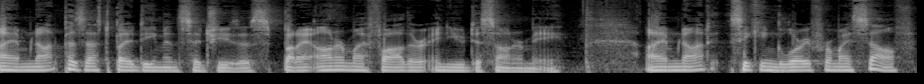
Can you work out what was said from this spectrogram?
I am not possessed by a demon, said Jesus, but I honor my Father, and you dishonor me. I am not seeking glory for myself,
